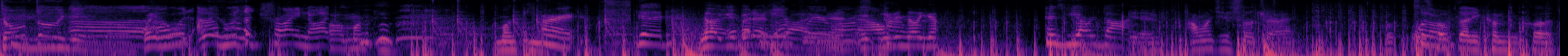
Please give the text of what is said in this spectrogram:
Don't throw the game, Uh, Wait, I who- would, wait, I who's would try not Oh, to. monkey. monkey. Alright. Good. No, you better Everybody try, man. Even though you're. His yard died. Yeah. I want you to still try. Let's hope that he comes in clutch.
